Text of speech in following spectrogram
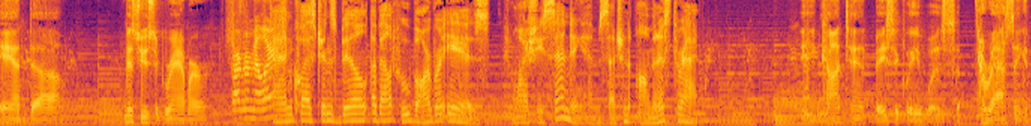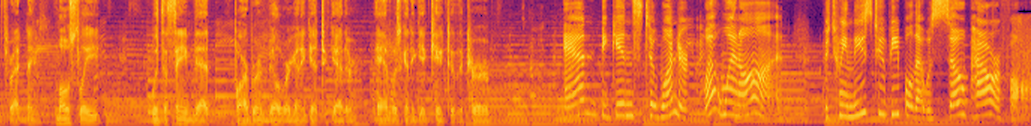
and uh, misuse of grammar. Barbara Miller? And questions Bill about who Barbara is and why she's sending him such an ominous threat. The content basically was harassing and threatening, mostly with the theme that Barbara and Bill were going to get together and was going to get kicked to the curb. Anne begins to wonder what went on between these two people that was so powerful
